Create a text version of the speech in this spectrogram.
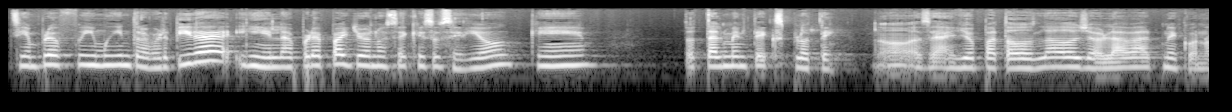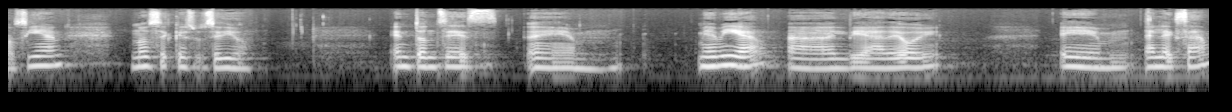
Siempre fui muy introvertida y en la prepa yo no sé qué sucedió, que totalmente exploté, ¿no? O sea, yo para todos lados, yo hablaba, me conocían, no sé qué sucedió. Entonces, em, mi amiga, al día de hoy, em, Alexa,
